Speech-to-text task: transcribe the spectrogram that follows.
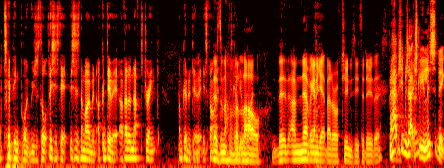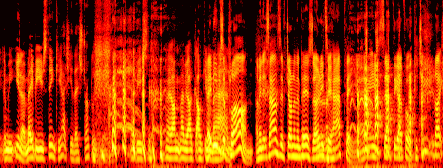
a tipping point. We just thought, this is it. This is the moment. I can do it. I've had enough to drink. I'm going to do it. It's fine. There's enough It's of a gonna be all right. lull. There- I'm never going to get a better opportunity to do this. Perhaps he was actually listening. I mean, you know, maybe he was thinking, actually, they're struggling. maybe, he's, maybe I'll, I'll give Maybe him it was a hand. plan. I mean, it sounds as if Jonathan Pearce is only too happy. You know, he said to go forward. Could you like?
